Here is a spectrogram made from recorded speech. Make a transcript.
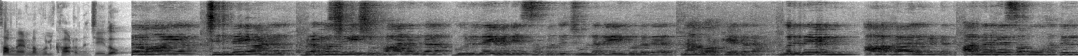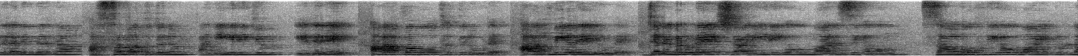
സമ്മേളനം ഉദ്ഘാടനം ചെയ്തു. ചിന്തയാണ് ബ്രഹ്മശ്രീ ശുഭാനന്ദ ഗുരുദേവനെ സംബന്ധിച്ചുള്ളത് എന്നുള്ളത് നാം ഓർക്കേണ്ടതാണ്. ഗുരുദേവൻ ആ കാലഘട്ടത്തിൽ അന്നത്തെ സമൂഹത്തിൽ നിലനിന്നിരുന്ന അസമത്വത്തിനും അനീതിക്കും എതിരെ ആത്മബോധത്തിലൂടെ ആത്മീയതയിലൂടെ ജനങ്ങളുടെ ശാരീരികവും മാനസികവും സാമൂഹികവുമായിട്ടുള്ള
